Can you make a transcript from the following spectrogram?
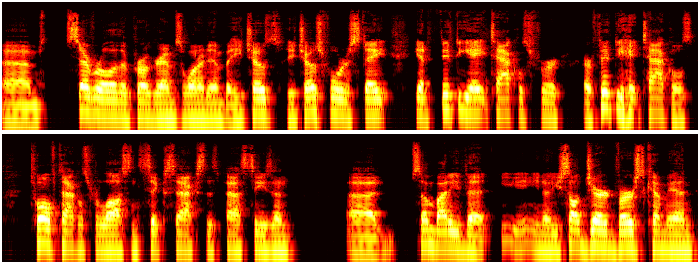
Um, several other programs wanted him, but he chose he chose Florida State. He had 58 tackles for or 58 tackles, 12 tackles for loss, and six sacks this past season. uh, somebody that you know you saw Jared Verse come in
